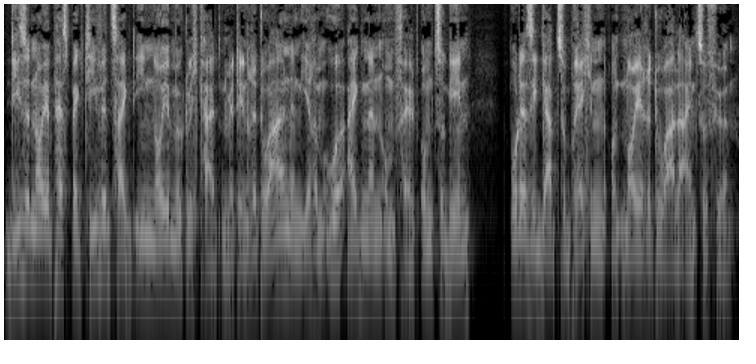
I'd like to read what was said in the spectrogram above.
Diese neue Perspektive zeigt Ihnen neue Möglichkeiten, mit den Ritualen in Ihrem ureigenen Umfeld umzugehen oder sie gar zu brechen und neue Rituale einzuführen.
